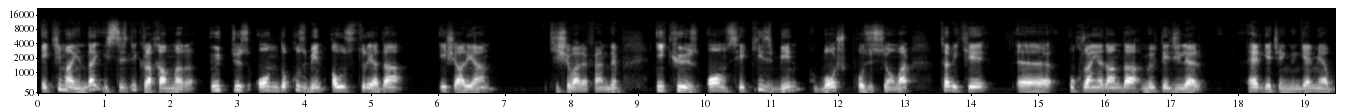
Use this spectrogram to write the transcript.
Ekim ayında işsizlik rakamları 319 bin Avusturya'da iş arayan kişi var efendim. 218 bin boş pozisyon var. Tabii ki e, Ukrayna'dan da mülteciler her geçen gün gelmeye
